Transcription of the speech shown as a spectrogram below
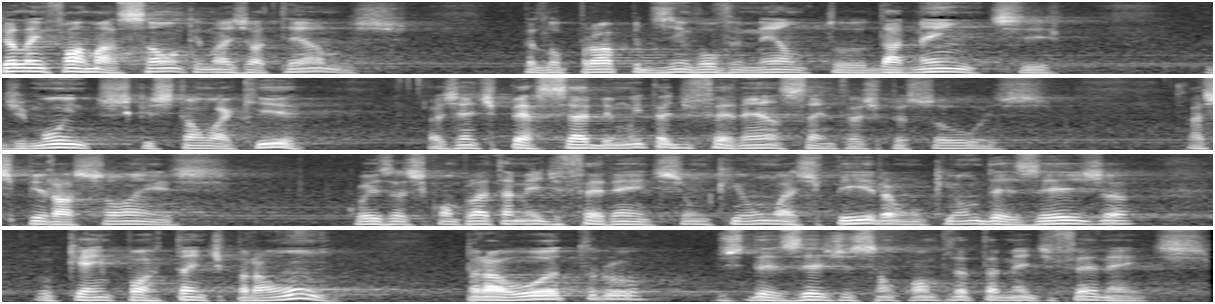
pela informação que nós já temos, pelo próprio desenvolvimento da mente de muitos que estão aqui, a gente percebe muita diferença entre as pessoas, aspirações, coisas completamente diferentes. Um que um aspira, um que um deseja, o que é importante para um, para outro, os desejos são completamente diferentes.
